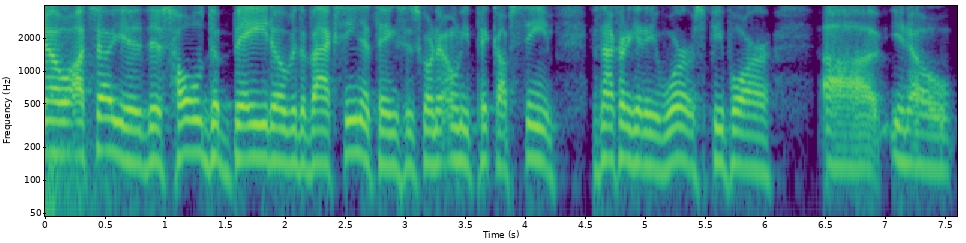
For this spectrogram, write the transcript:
know, I'll tell you, this whole debate over the vaccine of things is going to only pick up steam. It's not going to get any worse. People are, uh, you know,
